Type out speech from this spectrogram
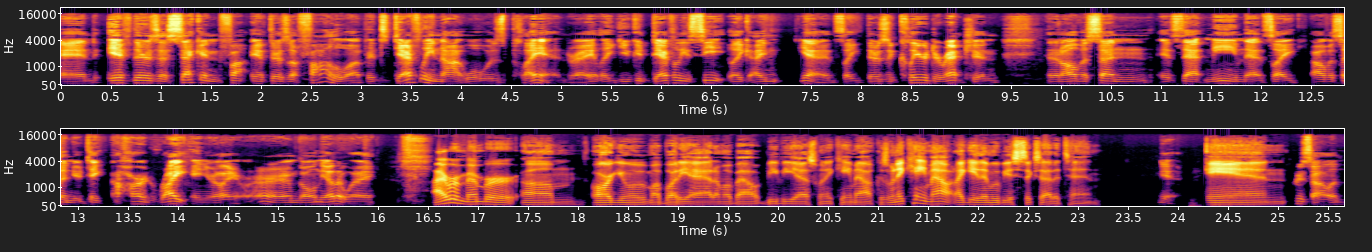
and if there's a second, fo- if there's a follow up, it's definitely not what was planned, right? Like you could definitely see, like I, yeah, it's like there's a clear direction, and then all of a sudden it's that meme that's like all of a sudden you're taking a hard right, and you're like, I'm going the other way. I remember um, arguing with my buddy Adam about BVS when it came out because when it came out, I gave that movie a six out of ten. Yeah. and Pretty solid.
